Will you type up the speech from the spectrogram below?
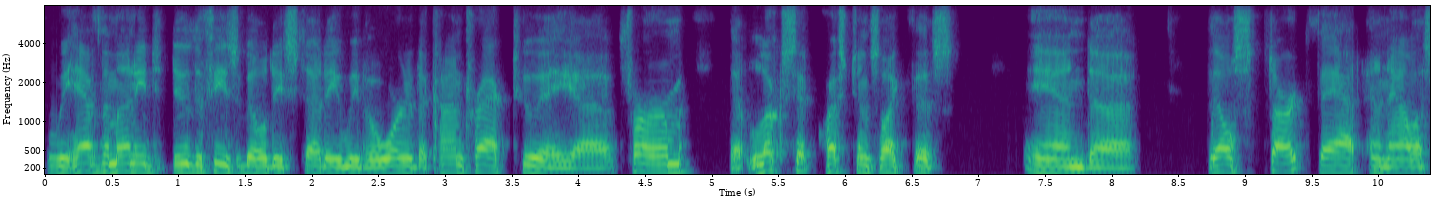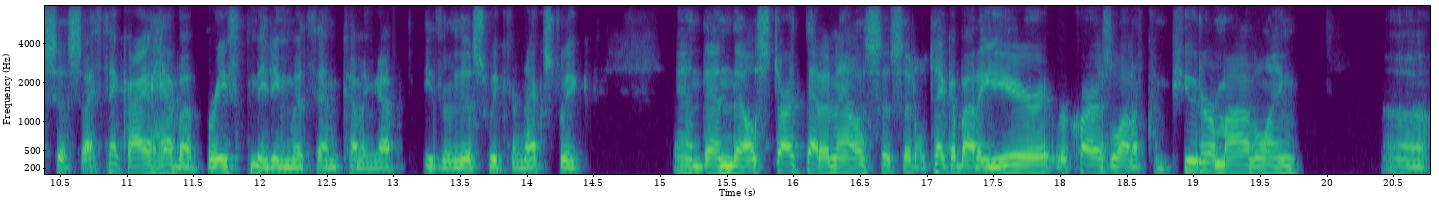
We have the money to do the feasibility study. We've awarded a contract to a uh, firm that looks at questions like this, and uh, they'll start that analysis. I think I have a brief meeting with them coming up either this week or next week. And then they'll start that analysis. It'll take about a year. It requires a lot of computer modeling. Uh,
